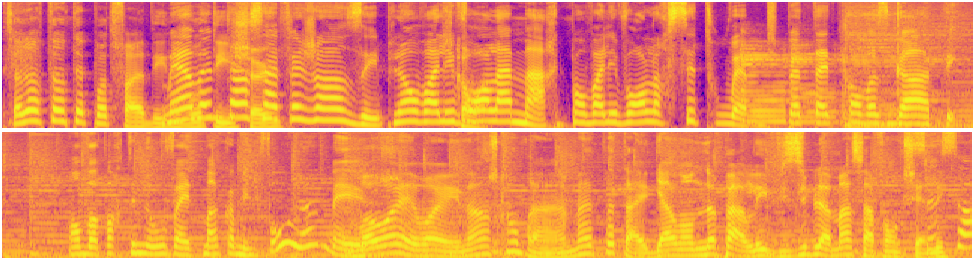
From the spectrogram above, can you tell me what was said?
Ça leur tentait pas de faire des Mais en même temps, ça fait jaser. Puis là, on va aller Je voir comprends. la marque, puis on va aller voir leur site web. Puis peut-être qu'on va se gâter. On va porter nos vêtements comme il faut, là, mais Ouais, ouais, ouais. Non, je comprends. Mais peut-être. Regarde, on en a parlé. Visiblement, ça a fonctionné. c'est ça.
